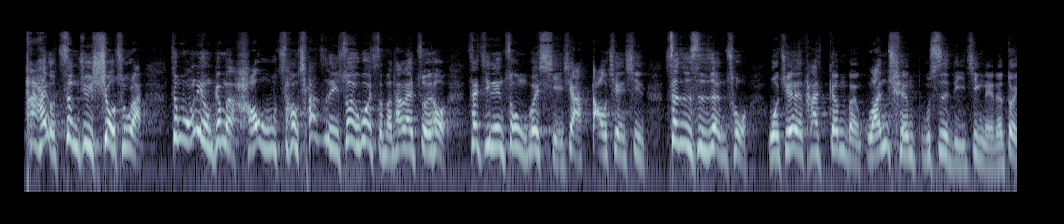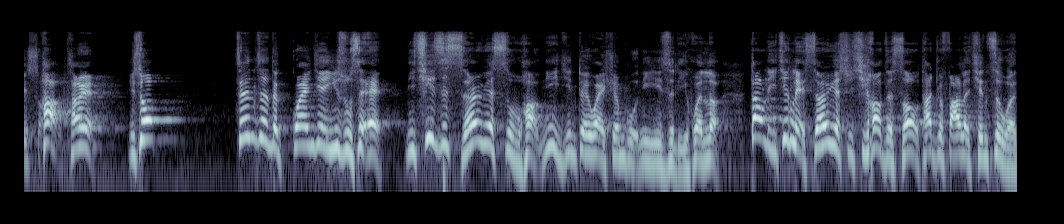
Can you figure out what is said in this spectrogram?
他还有证据秀出来。这王力宏根本毫无招架之力，所以为什么他在最后在今天中午会写下道歉信，甚至是认错？我觉得他根本完全不是李静蕾的对手。好，曹越，你说真正的关键因素是，哎，你其实十二月十五号你已经对外宣布你已经是离婚了。到李静蕾十二月十七号的时候，他就发了签字文。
